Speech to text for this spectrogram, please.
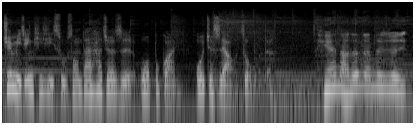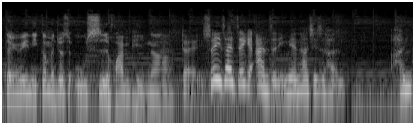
居民已经提起诉讼，但他就是我不管，我就是要做我的。天哪，那那那是等于你根本就是无视环评啊！对，所以在这个案子里面，他其实很很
